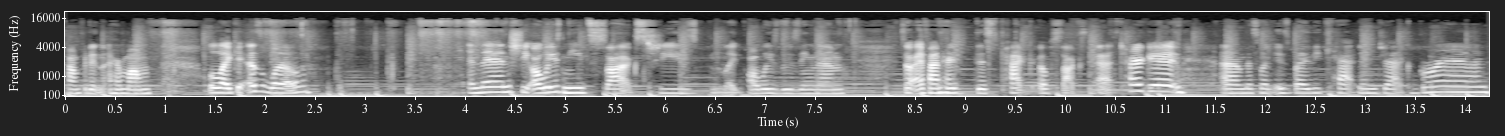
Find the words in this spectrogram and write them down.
confident that her mom will like it as well. And then she always needs socks. She's like always losing them. So I found her this pack of socks at Target. Um, this one is by the Cat and Jack brand.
